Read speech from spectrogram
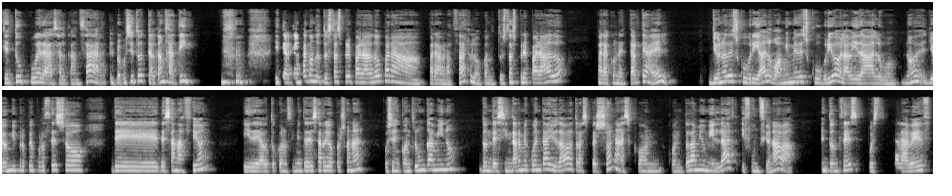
que tú puedas alcanzar. El propósito te alcanza a ti. y te alcanza cuando tú estás preparado para, para, abrazarlo, cuando tú estás preparado para conectarte a él. Yo no descubrí algo, a mí me descubrió la vida algo, ¿no? Yo en mi propio proceso de, sanación, y de autoconocimiento y desarrollo personal, pues encontré un camino donde sin darme cuenta ayudaba a otras personas con, toda mi humildad y funcionaba. Entonces, pues cada vez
